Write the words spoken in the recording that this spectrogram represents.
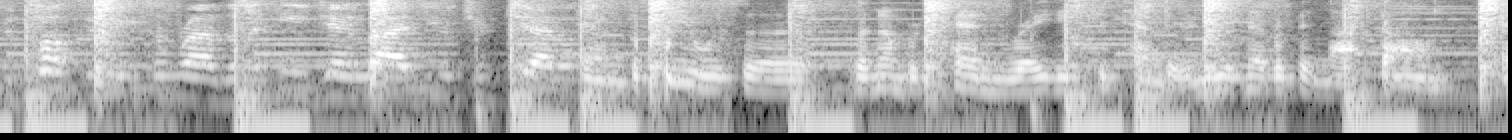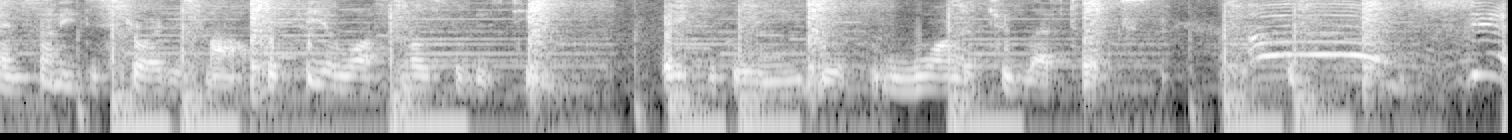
Some bucks and need some rounds on the EJ Live YouTube channel. And Thea was uh, the number 10 rating contender, and he had never been knocked down. And Sonny destroyed his mouth. But Thea lost most of his teeth, basically with one or two left hooks. Oh shit,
